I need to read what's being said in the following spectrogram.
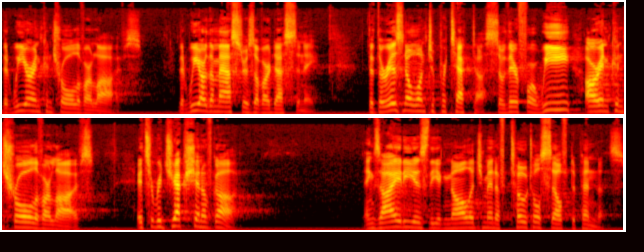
that we are in control of our lives, that we are the masters of our destiny, that there is no one to protect us, so therefore we are in control of our lives. It's a rejection of God. Anxiety is the acknowledgement of total self dependence.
